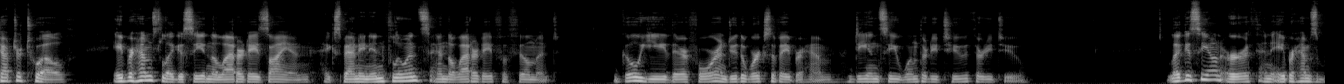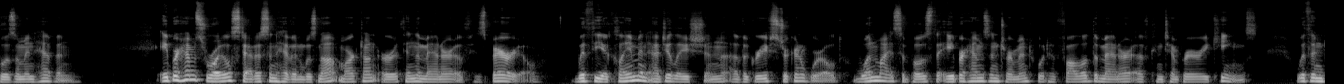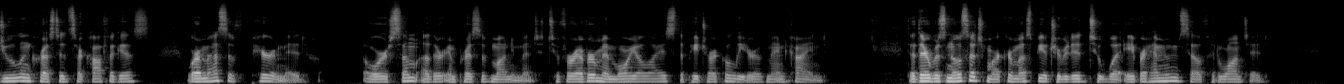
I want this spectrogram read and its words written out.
Chapter 12 Abraham's Legacy in the Latter day Zion, Expanding Influence and the Latter day Fulfillment. Go ye, therefore, and do the works of Abraham. D&C 132 32. Legacy on earth and Abraham's bosom in heaven. Abraham's royal status in heaven was not marked on earth in the manner of his burial. With the acclaim and adulation of a grief stricken world, one might suppose that Abraham's interment would have followed the manner of contemporary kings, with a jewel encrusted sarcophagus, or a massive pyramid, or some other impressive monument to forever memorialize the patriarchal leader of mankind. That there was no such marker must be attributed to what Abraham himself had wanted.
